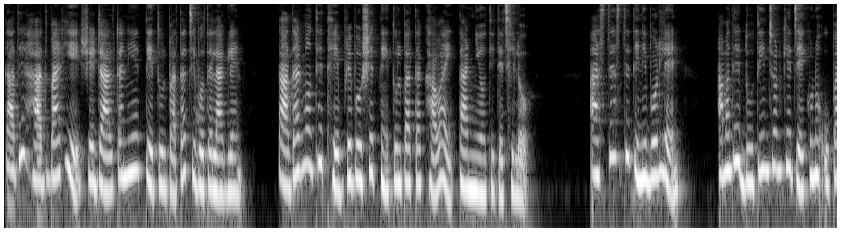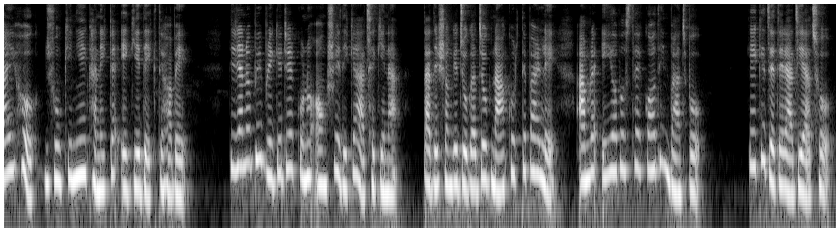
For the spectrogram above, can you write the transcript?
কাদের হাত বাড়িয়ে সেই ডালটা নিয়ে তেঁতুল পাতা চিবোতে লাগলেন। কাদার মধ্যে থেবড়ে বসে তেঁতুল পাতা খাওয়াই তার নিয়তিতে ছিল। আস্তে আস্তে তিনি বললেন, আমাদের দু তিনজনকে যে কোনো উপায় হোক, ঝুঁকি নিয়ে খানিকটা এগিয়ে দেখতে হবে। তিরানব্বই ব্রিগেডের কোনো অংশ এদিকে আছে কিনা, তাদের সঙ্গে যোগাযোগ না করতে পারলে আমরা এই অবস্থায় কদিন বাঁচব? কে কে যেতে রাজি আছো?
